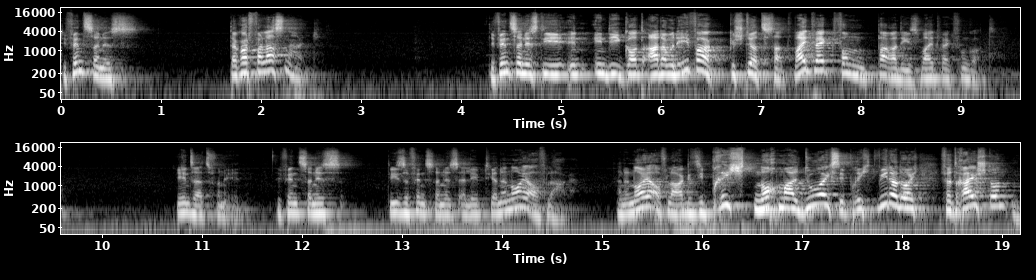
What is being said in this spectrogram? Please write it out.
die Finsternis der Gottverlassenheit. Die Finsternis, die in, in die Gott Adam und Eva gestürzt hat, weit weg vom Paradies, weit weg von Gott, jenseits von Eden. Die Finsternis, diese Finsternis erlebt hier eine Neuauflage. Eine Neuauflage. Sie bricht nochmal durch, sie bricht wieder durch für drei Stunden.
